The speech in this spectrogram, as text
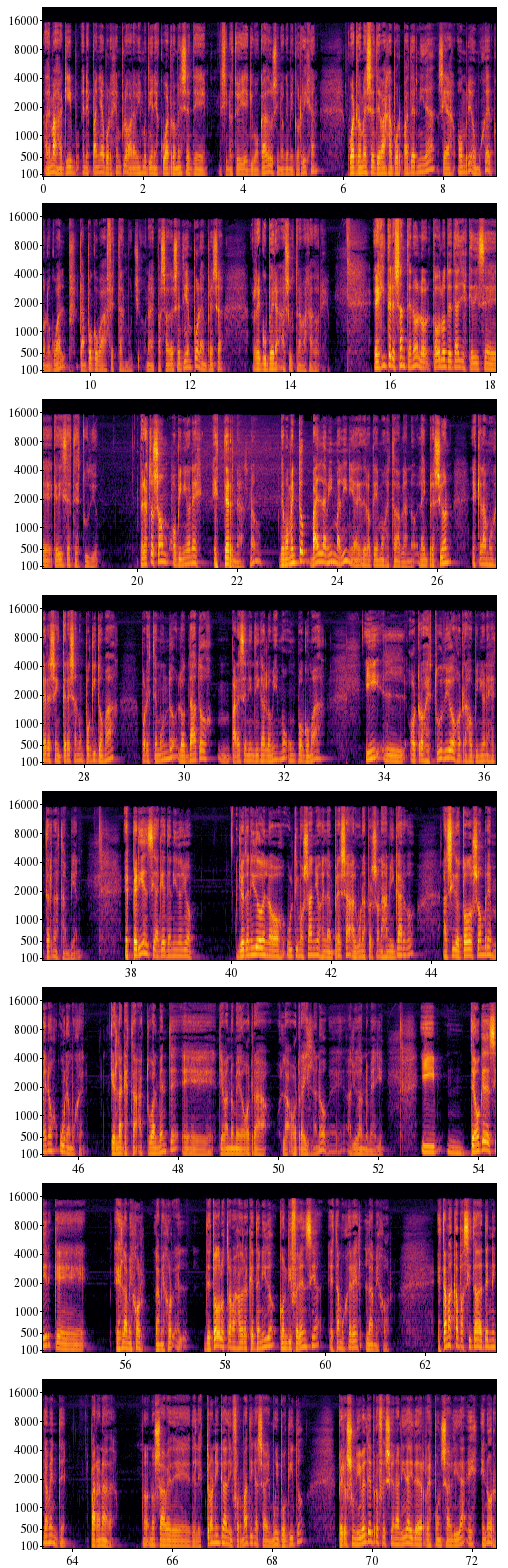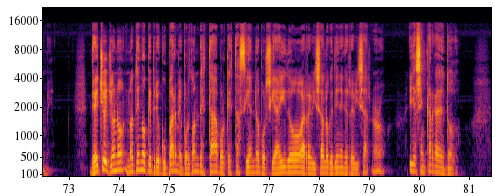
Además, aquí en España, por ejemplo, ahora mismo tienes cuatro meses de, si no estoy equivocado, sino que me corrijan, cuatro meses de baja por paternidad, seas hombre o mujer, con lo cual tampoco va a afectar mucho. Una vez pasado ese tiempo, la empresa recupera a sus trabajadores. Es interesante, ¿no? todos los detalles que dice, que dice este estudio. Pero estos son opiniones externas, ¿no? De momento va en la misma línea de lo que hemos estado hablando. La impresión es que las mujeres se interesan un poquito más por este mundo, los datos mm, parecen indicar lo mismo, un poco más, y otros estudios, otras opiniones externas también. Experiencia que he tenido yo. Yo he tenido en los últimos años en la empresa algunas personas a mi cargo, han sido todos hombres menos una mujer, que es la que está actualmente eh, llevándome otra, la otra isla, ¿no? Eh, ayudándome allí. Y mm, tengo que decir que es la mejor, la mejor. De todos los trabajadores que he tenido, con diferencia, esta mujer es la mejor. ¿Está más capacitada técnicamente? Para nada. No, sabe de, electrónica, de informática, sabe muy poquito, pero su nivel de profesionalidad y de responsabilidad es enorme. De hecho, yo no, no tengo que preocuparme por dónde está, por qué está haciendo, por si ha ido a revisar lo que tiene que revisar. No, no. Ella se encarga de todo.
